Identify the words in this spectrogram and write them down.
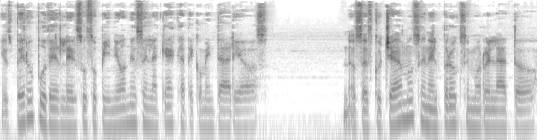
Espero poder leer sus opiniones en la caja de comentarios. Nos escuchamos en el próximo relato.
